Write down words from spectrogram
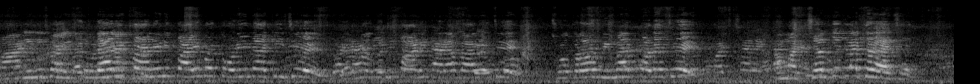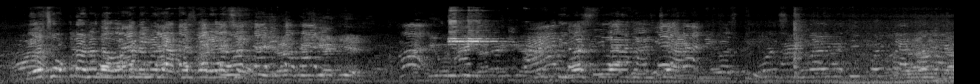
પાણીની તોડી નાખી. પાણીની પાઇપો તોડી નાખી છે. પાણી ખરાબ આવે છે. છોકરાઓ બીમાર પડે છે. આ મચ્છર કેટલા થયા છે? બે છોકરાઓને દવાખાનામાં દાખલ કર્યા છે. આઠ દિવસથી આ હાલ છે. આઠ દિવસથી. કોઈ કાર્ય નથી.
